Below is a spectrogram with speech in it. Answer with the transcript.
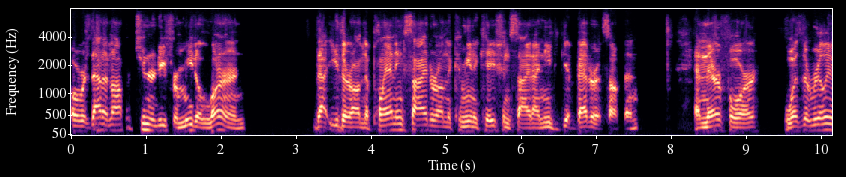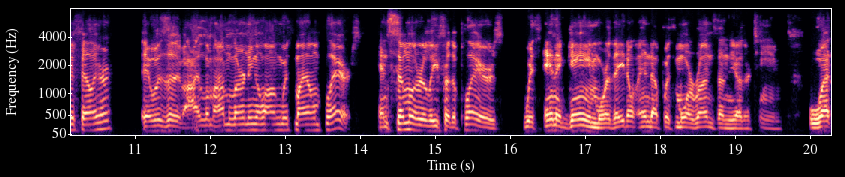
Or was that an opportunity for me to learn that either on the planning side or on the communication side, I need to get better at something? And therefore, was it really a failure? It was a, I, I'm learning along with my own players. And similarly for the players, within a game where they don't end up with more runs than the other team what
